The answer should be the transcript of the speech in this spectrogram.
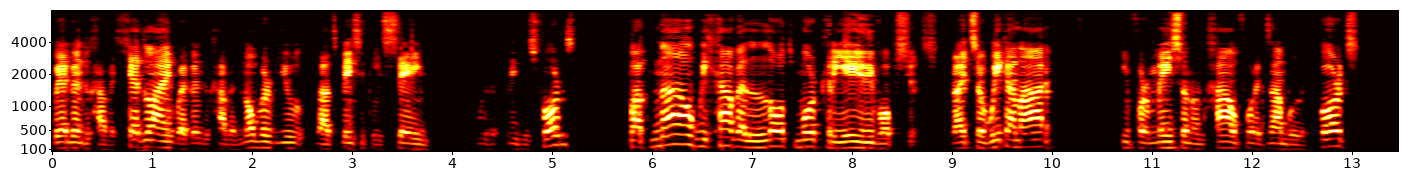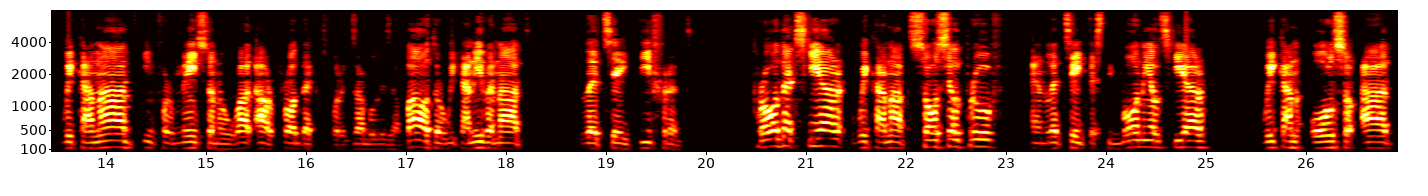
We're going to have a headline, we're going to have an overview that's basically same with the previous forms. But now we have a lot more creative options, right? So we can add information on how, for example, it works. We can add information on what our product, for example, is about, or we can even add, let's say, different products here. We can add social proof and let's say testimonials here. We can also add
